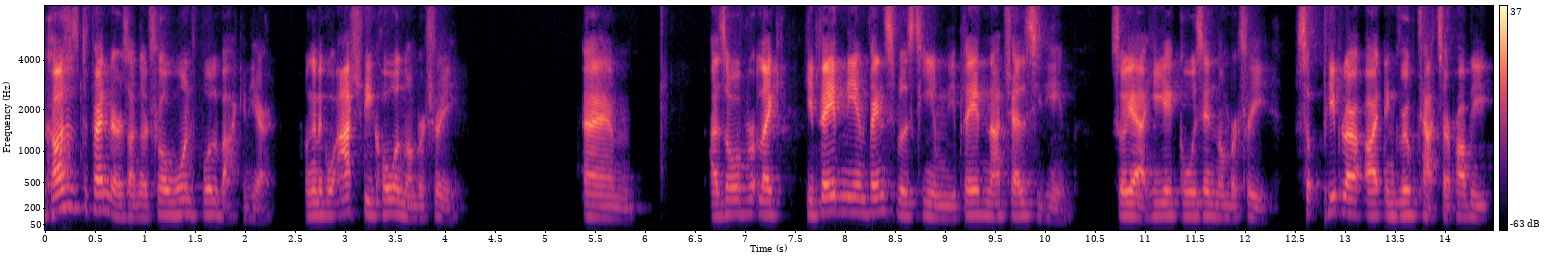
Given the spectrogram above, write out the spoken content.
because it's defenders, I'm going to throw one fullback in here. I'm going to go Ashley Cole, number three. Um, as over like he played in the Invincibles team, he played in that Chelsea team. So yeah, he goes in number three. So people are are in group chats are probably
